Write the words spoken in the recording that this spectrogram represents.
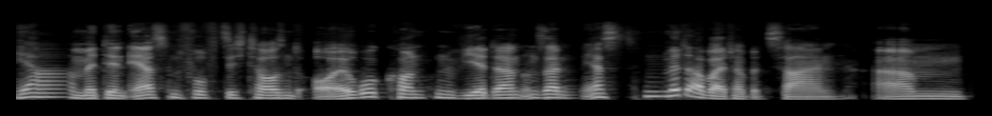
ja, mit den ersten 50.000 Euro konnten wir dann unseren ersten Mitarbeiter bezahlen. Ähm,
